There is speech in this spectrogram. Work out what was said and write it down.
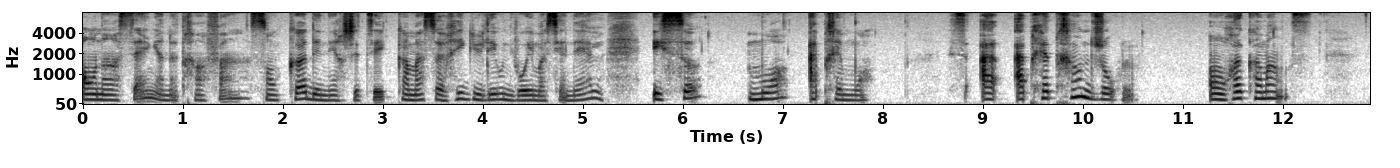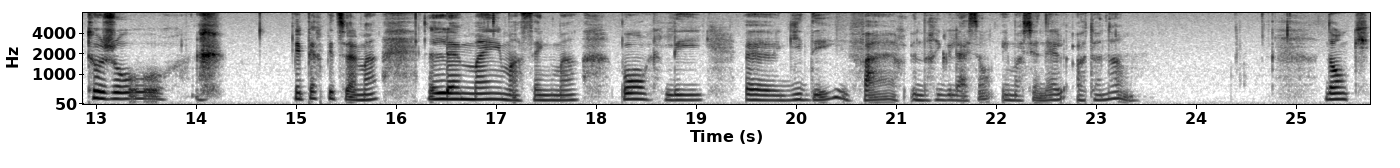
on enseigne à notre enfant son code énergétique, comment se réguler au niveau émotionnel, et ça, mois après mois. Après 30 jours, on recommence toujours et perpétuellement le même enseignement pour les euh, guider vers une régulation émotionnelle autonome. Donc,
